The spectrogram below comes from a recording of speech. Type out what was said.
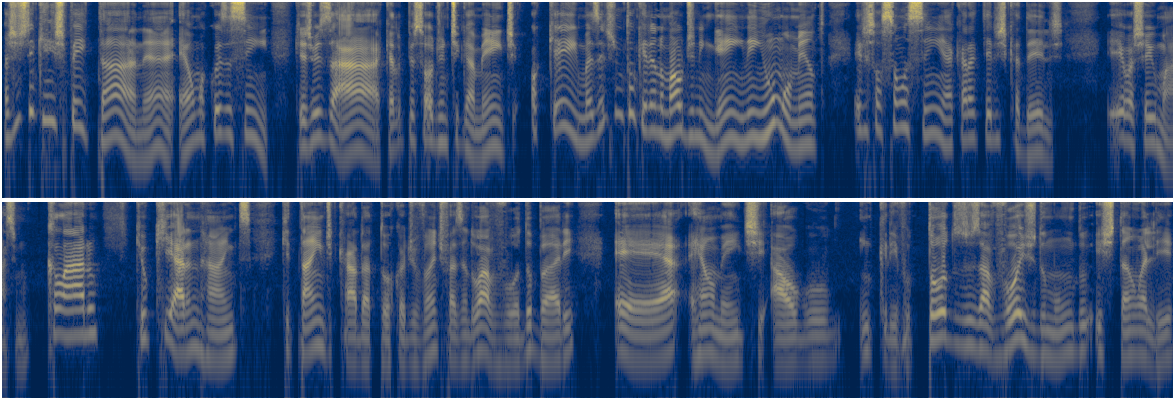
a gente tem que respeitar, né? É uma coisa assim, que às vezes, ah, aquele pessoal de antigamente, ok, mas eles não estão querendo mal de ninguém em nenhum momento. Eles só são assim, é a característica deles. Eu achei o máximo. Claro que o Kieran Hines, que está indicado ator coadjuvante, fazendo o avô do Buddy, é realmente algo incrível. Todos os avós do mundo estão ali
